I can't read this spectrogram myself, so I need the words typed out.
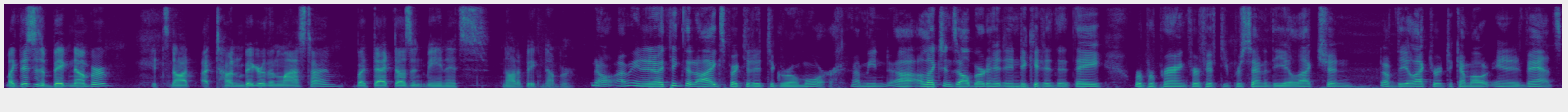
like this is a big number. It's not a ton bigger than last time, but that doesn't mean it's not a big number. No, I mean, and I think that I expected it to grow more. I mean, uh, Elections Alberta had indicated that they were preparing for 50% of the election of the electorate to come out in advance.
